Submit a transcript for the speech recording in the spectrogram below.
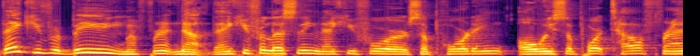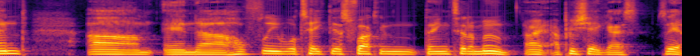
Thank you for being my friend. No, thank you for listening. Thank you for supporting. Always support. Tell a friend. Um, and uh, hopefully we'll take this fucking thing to the moon. All right. I appreciate it, guys. See ya.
